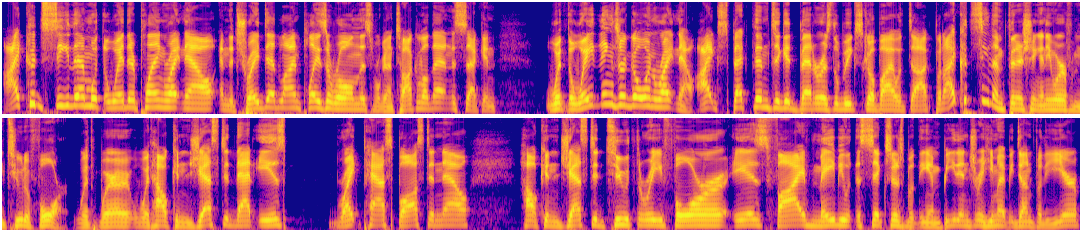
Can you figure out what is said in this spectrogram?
I could see them with the way they're playing right now, and the trade deadline plays a role in this. We're going to talk about that in a second. With the way things are going right now, I expect them to get better as the weeks go by with Doc, but I could see them finishing anywhere from two to four with where with how congested that is right past Boston now how congested two, three, four is, five maybe with the Sixers, but the Embiid injury, he might be done for the year.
